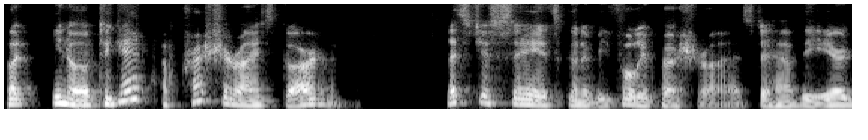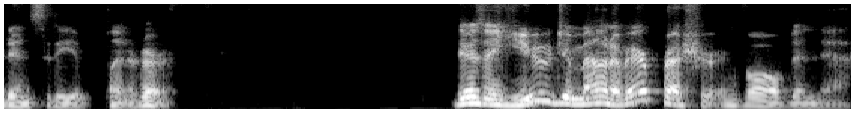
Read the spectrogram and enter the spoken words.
But, you know, to get a pressurized garden, let's just say it's going to be fully pressurized to have the air density of planet Earth there's a huge amount of air pressure involved in that.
